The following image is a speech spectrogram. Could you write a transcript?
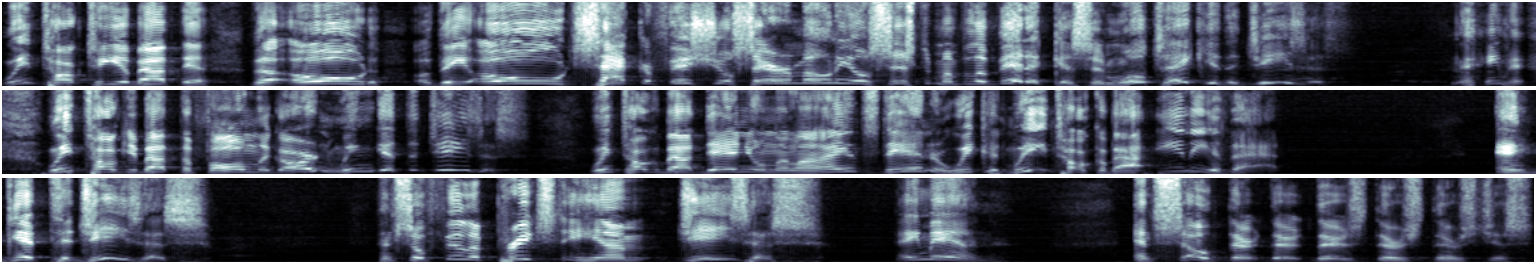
We can talk to you about the, the old the old sacrificial ceremonial system of Leviticus, and we'll take you to Jesus. Amen. We can talk about the fall in the garden. We can get to Jesus. We can talk about Daniel in the lion's den, or we can we can talk about any of that and get to Jesus. And so Philip preached to him Jesus. Amen. And so there, there, there's there's there's just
